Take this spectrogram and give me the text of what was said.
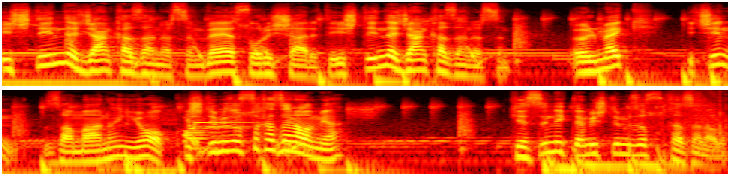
İçtiğinde can kazanırsın ve soru işareti. İçtiğinde can kazanırsın. Ölmek için zamanın yok. İçtiğimizde su kazanalım ya. Kesinlikle içtiğimizde su kazanalım.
